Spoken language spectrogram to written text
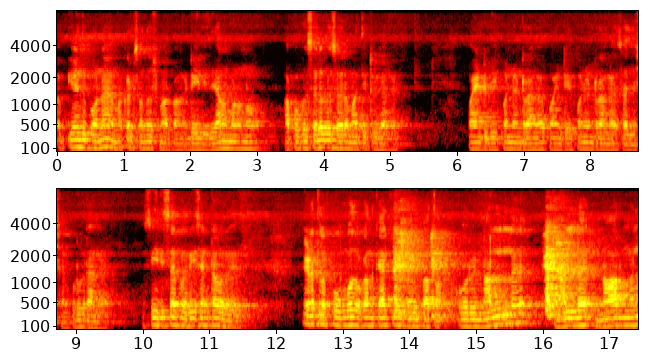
அப் எழுந்து போனால் மக்கள் சந்தோஷமாக இருப்பாங்க. டெய்லி தியானம் பண்ணணும். அப்பப்போ சிலபஸ் வேறு மாற்றிட்டு இருக்காங்க. பாயிண்ட் பி பண்ணுன்றாங்க பாயிண்ட் ஏ பண்ணுன்றாங்க சஜஷன் கொடுக்குறாங்க. சீரியஸாக இப்போ ரீசெண்டாக ஒரு இடத்துல போகும்போது உட்காந்து கேல்குலேட் பண்ணி பார்த்தோம். ஒரு நல்ல நல்ல நார்மல்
